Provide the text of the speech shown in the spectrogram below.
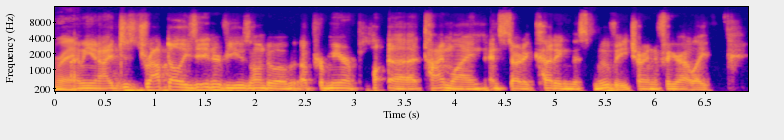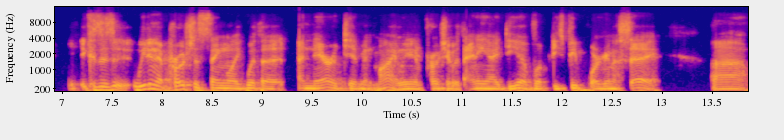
Right. I mean, I just dropped all these interviews onto a, a Premiere uh, timeline and started cutting this movie, trying to figure out like because we didn't approach this thing like with a, a narrative in mind. We didn't approach it with any idea of what these people were going to say uh,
